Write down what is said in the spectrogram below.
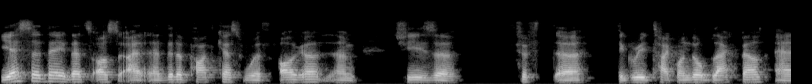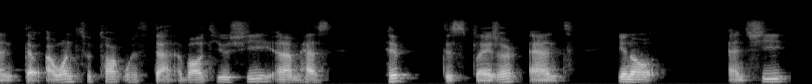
yesterday, that's also I, I, did a podcast with Olga. Um, she's a fifth uh, degree Taekwondo black belt, and th- I want to talk with that about you. She um, has hip dysplasia, and you know, and she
